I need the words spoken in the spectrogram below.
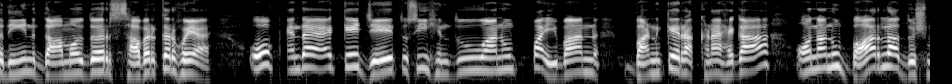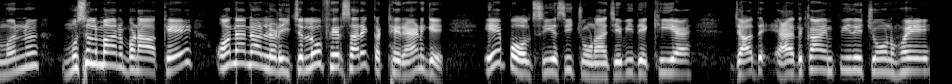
ਅਧੀਨ ਦਾਮੋਦਰ ਸਾਵਰਕਰ ਹੋਇਆ ਉਹ ਕਹਿੰਦਾ ਹੈ ਕਿ ਜੇ ਤੁਸੀਂ ਹਿੰਦੂਆਂ ਨੂੰ ਭਾਈਵਾਨ ਬਣ ਕੇ ਰੱਖਣਾ ਹੈਗਾ, ਉਹਨਾਂ ਨੂੰ ਬਾਹਰਲਾ ਦੁਸ਼ਮਣ ਮੁਸਲਮਾਨ ਬਣਾ ਕੇ ਉਹਨਾਂ ਨਾਲ ਲੜੀ ਚੱਲੋ, ਫਿਰ ਸਾਰੇ ਇਕੱਠੇ ਰਹਿਣਗੇ। ਇਹ ਪਾਲਿਸੀ ਅਸੀਂ ਚੋਣਾਂ 'ਚ ਵੀ ਦੇਖੀ ਹੈ। ਜਦ ਐਦਕਾ ਐਮਪੀ ਦੇ ਚੋਣ ਹੋਏ,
